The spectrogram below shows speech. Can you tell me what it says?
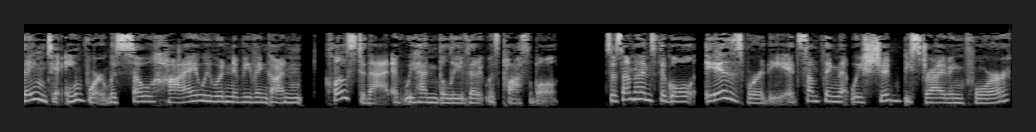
thing to aim for. It was so high. We wouldn't have even gotten close to that if we hadn't believed that it was possible. So sometimes the goal is worthy. It's something that we should be striving for.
